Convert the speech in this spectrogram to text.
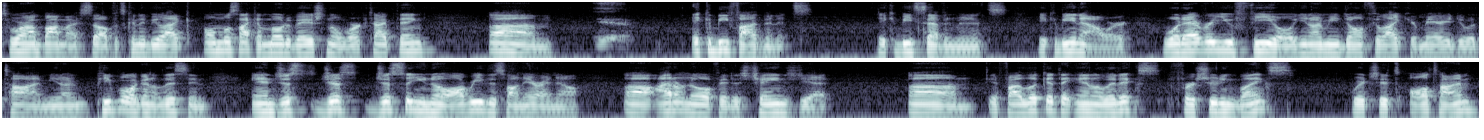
to where I'm by myself. It's gonna be like almost like a motivational work type thing. Um, Yeah. it could be five minutes, it could be seven minutes, it could be an hour. Whatever you feel, you know. what I mean, don't feel like you're married to a time. You know, people are gonna listen. And just just just so you know, I'll read this on air right now. Uh, I don't know if it has changed yet. Um, if I look at the analytics for shooting blanks, which it's all time,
